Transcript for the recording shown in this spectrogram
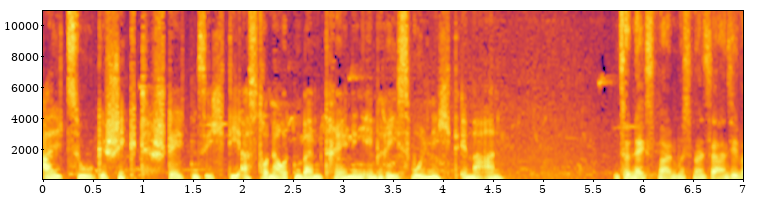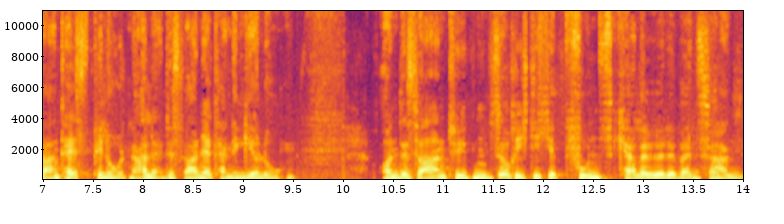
Allzu geschickt stellten sich die Astronauten beim Training im Ries wohl nicht immer an. Zunächst mal muss man sagen, sie waren Testpiloten, alle. Das waren ja keine Geologen. Und es waren Typen, so richtige Pfundskerle, würde man sagen.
